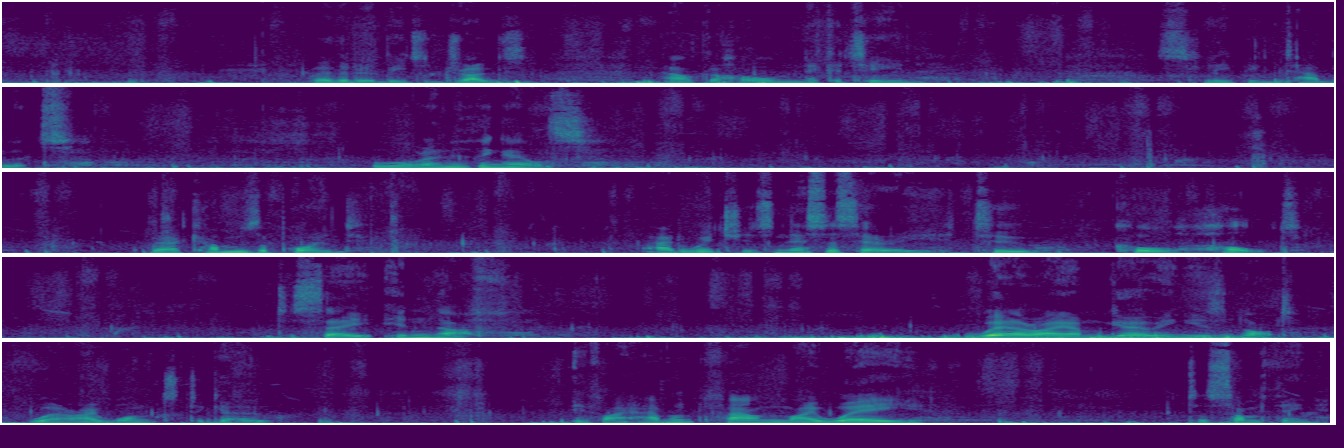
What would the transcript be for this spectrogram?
whether it be to drugs, alcohol, nicotine, sleeping tablets, or anything else. There comes a point at which it's necessary to call halt, to say enough. Where I am going is not where I want to go. If I haven't found my way to something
